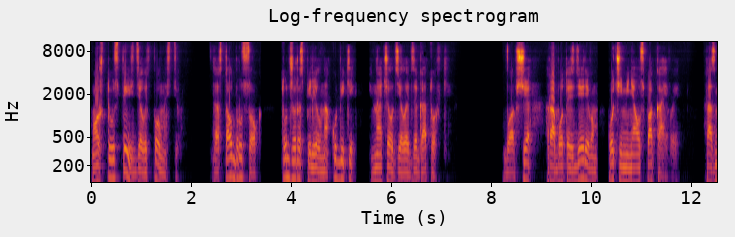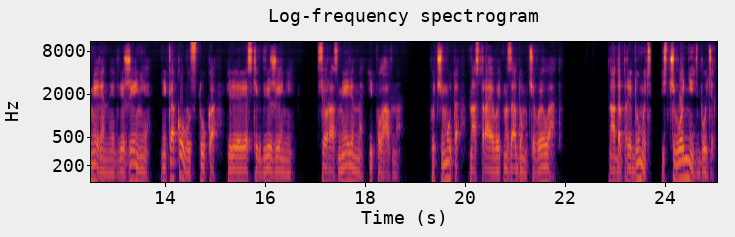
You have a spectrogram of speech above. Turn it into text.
Может, и успею сделать полностью. Достал брусок, тут же распилил на кубики и начал делать заготовки. Вообще, работа с деревом очень меня успокаивает. Размеренные движения, никакого стука или резких движений. Все размеренно и плавно почему-то настраивает на задумчивый лад. Надо придумать, из чего нить будет.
